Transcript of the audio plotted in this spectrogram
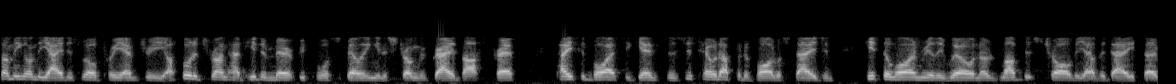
something on the eight as well, preemptory. I thought its run had hidden merit before spelling in a stronger grade last prep pace and bias against us, just held up at a vital stage and hit the line really well. And I loved its trial the other day. So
